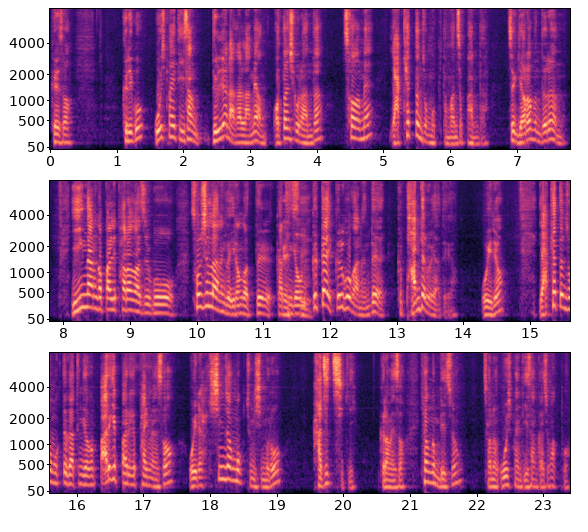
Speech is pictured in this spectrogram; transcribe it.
그래서, 그리고 50% 이상 늘려나가려면 어떤 식으로 한다? 처음에 약했던 종목부터 먼저 판다. 즉, 여러분들은 이익 나는 거 빨리 팔아가지고 손실 나는 거 이런 것들 같은 그렇지. 경우는 끝까지 끌고 가는데 그 반대로 해야 돼요. 오히려 약했던 종목들 같은 경우는 빠르게 빠르게 팔면서 오히려 핵심 종목 중심으로 가지치기. 그러면서 현금 비중 저는 50% 이상까지 확보.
